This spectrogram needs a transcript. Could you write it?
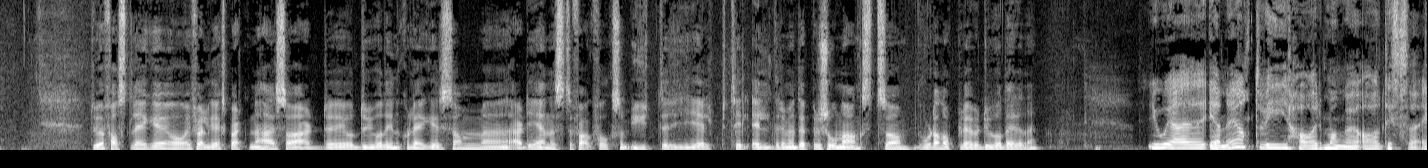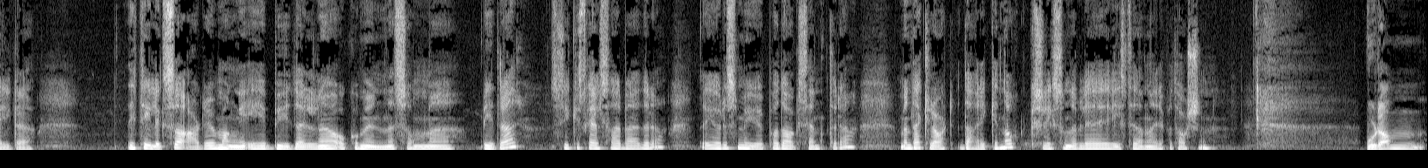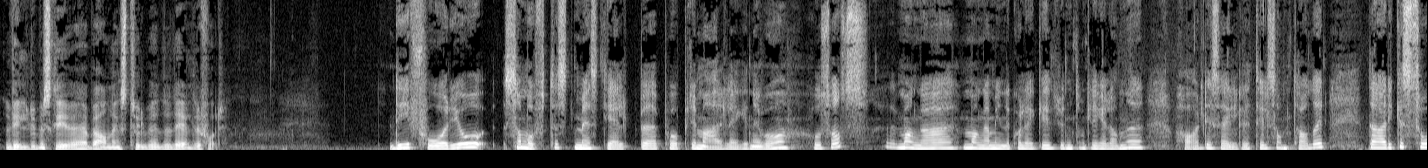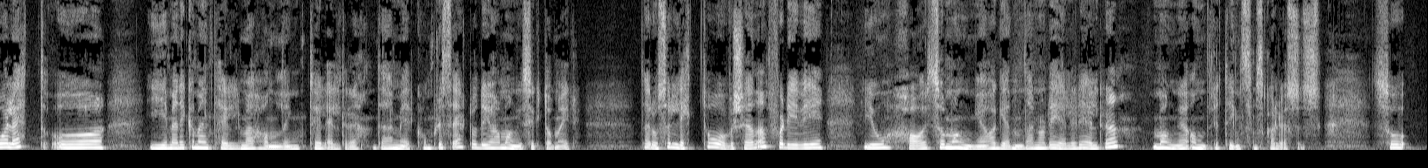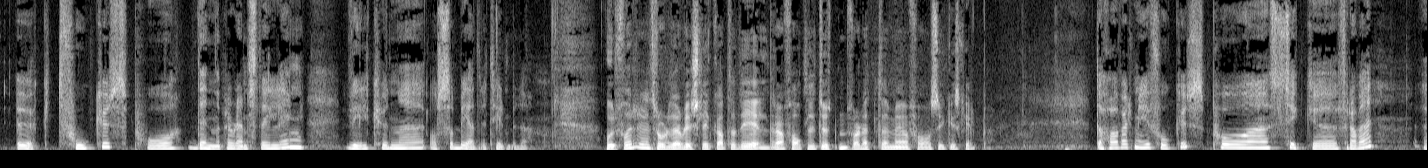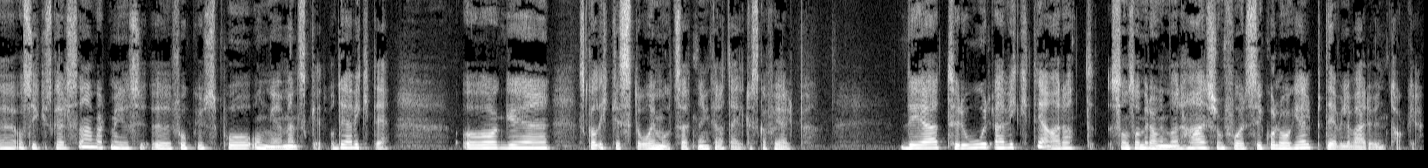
Du er fastlege, og ifølge ekspertene her så er det jo du og dine kolleger som eh, er de eneste fagfolk som yter hjelp til eldre med depresjon og angst. Så hvordan opplever du og dere det? Jo, jeg er enig i at vi har mange av disse eldre. I tillegg så er det jo mange i bydelene og kommunene som bidrar psykiske helsearbeidere. Det gjøres mye på dagsenteret. Men det er klart, det er ikke nok, slik som det ble vist i denne reportasjen. Hvordan vil du beskrive behandlingstilbudet de eldre får? De får jo som oftest mest hjelp på primærlegenivå hos oss. Mange, mange, av mine kolleger rundt omkring i landet har disse eldre til samtaler. Det er ikke så lett å gi medikamentell behandling til eldre. Det er mer komplisert, og de har mange sykdommer. Det er også lett å overse det, fordi vi jo har så mange agendaer når det gjelder de eldre. Mange andre ting som skal løses. Så økt fokus på denne problemstilling vil kunne også bedre tilbudet. Hvorfor tror du det blir slik at de eldre har falt litt utenfor dette med å få psykisk hjelp? Det har vært mye fokus på sykefravær eh, og psykisk helse. Det har vært mye eh, fokus på unge mennesker, og det er viktig og eh, skal ikke stå i motsetning til at eldre skal få hjelp. Det jeg tror er viktig, er at sånn som Ragnar her, som får psykologhjelp, det vil være unntaket.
